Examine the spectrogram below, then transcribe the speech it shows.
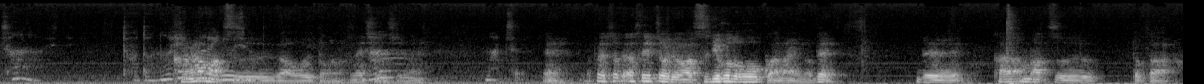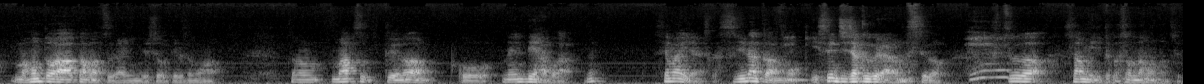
そうなんですね。どどのカ辺ラマツが多いと思いますね信州はね、松。ええ、やっぱりそれは成長量は杉ほど多くはないのででカラマツとかまあ本当は赤松がいいんでしょうけれどもその松っていうのはこう年輪幅がね狭いじゃないですか。杉なんかはもう1センチ弱ぐらいあるんですけど普通は3ミリとかそんなもんなんですよ。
